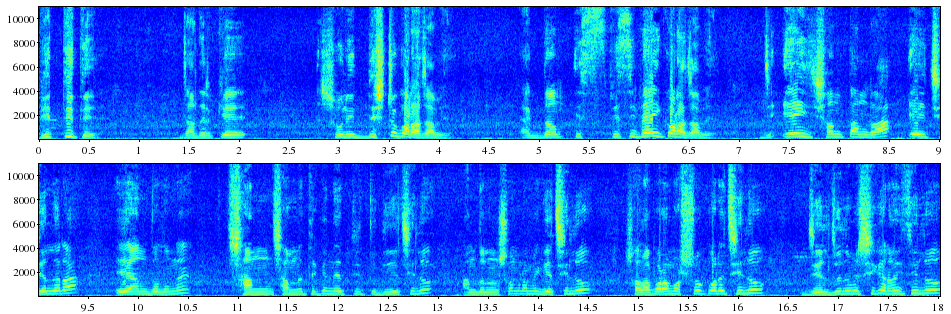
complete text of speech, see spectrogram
ভিত্তিতে যাদেরকে সুনির্দিষ্ট করা যাবে, একদম স্পেসিফাই করা যাবে যে এই সন্তানরা, এই ছেলেরা এই আন্দোলনে সাম- সামনে থেকে নেতৃত্ব দিয়েছিল, আন্দোলন সংগ্রামে গেছিল সলা পরামর্শ করেছিল, জেল জুলুমের শিকার হয়েছিল,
